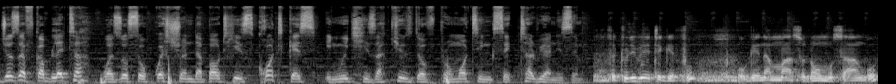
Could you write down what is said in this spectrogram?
Joseph Kableta was also questioned about his court case in which he's accused of promoting sectarianism. ffe tuli beetegefu ogenda mu maaso n'omusango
